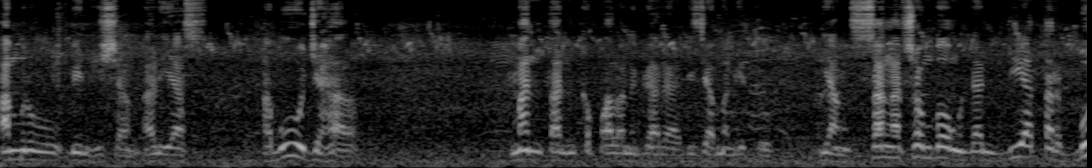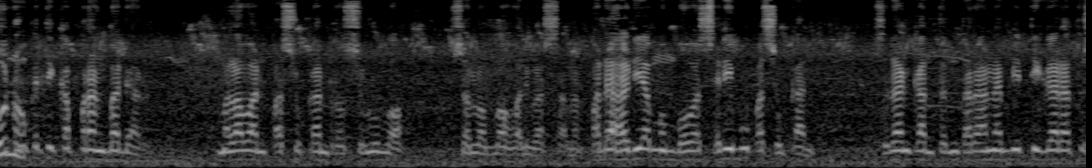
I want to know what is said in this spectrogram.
Amru bin Hisham alias Abu Jahal mantan kepala negara di zaman itu yang sangat sombong dan dia terbunuh ketika perang Badar melawan pasukan Rasulullah Shallallahu Alaihi Wasallam. Padahal dia membawa seribu pasukan, sedangkan tentara Nabi 313,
